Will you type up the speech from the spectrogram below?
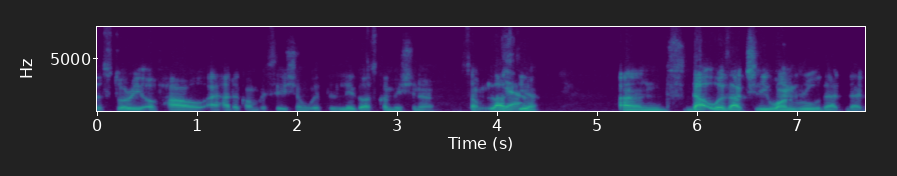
the story of how I had a conversation with the Lagos commissioner some last Yeah. year. And that was actually one rule that that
